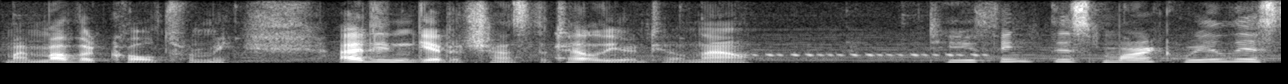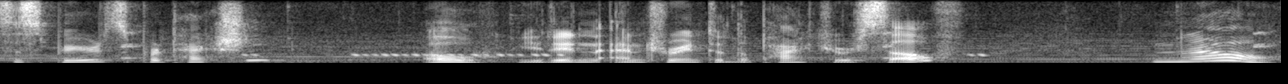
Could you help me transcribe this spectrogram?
my mother called for me. I didn't get a chance to tell you until now. Do you think this mark really is the spirit's protection? Oh, you didn't enter into the pact yourself? No.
